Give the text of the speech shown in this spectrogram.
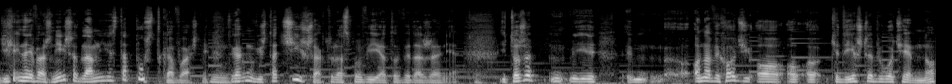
Dzisiaj najważniejsza dla mnie jest ta pustka właśnie. Hmm. Tak jak mówisz, ta cisza, która spowija to wydarzenie. I to, że y, ona wychodzi o, o, o, kiedy jeszcze było ciemno,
